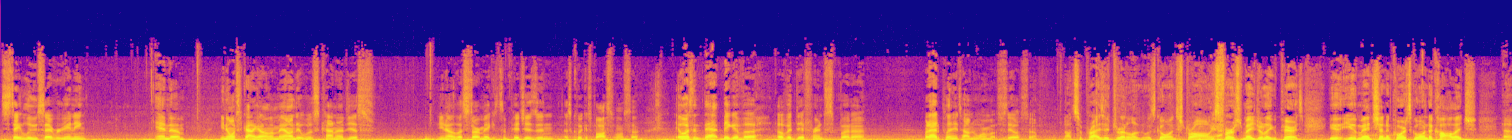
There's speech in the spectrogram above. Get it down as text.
stay loose every inning. And um, you know, once I kind of got on the mound, it was kind of just you know, let's start making some pitches and as quick as possible. So it wasn't that big of a of a difference, but uh, but I had plenty of time to warm up still. So. Not surprised adrenaline was going strong. His first major league appearance. You, you mentioned, of course, going to college, uh,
